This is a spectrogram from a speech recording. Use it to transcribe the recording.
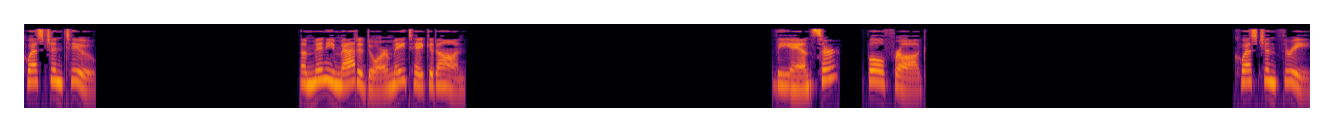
Question 2. A mini matador may take it on. The answer? Bullfrog. Question 3.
